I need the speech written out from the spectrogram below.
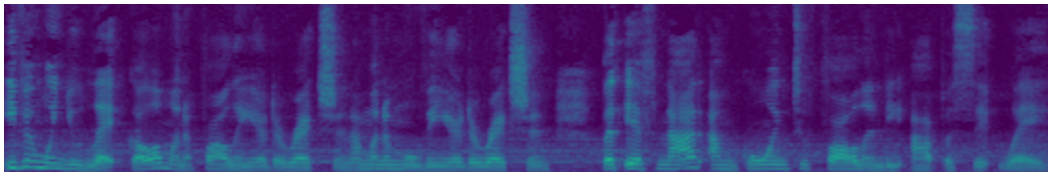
Even when you let go, I'm going to fall in your direction. I'm going to move in your direction. But if not, I'm going to fall in the opposite way.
